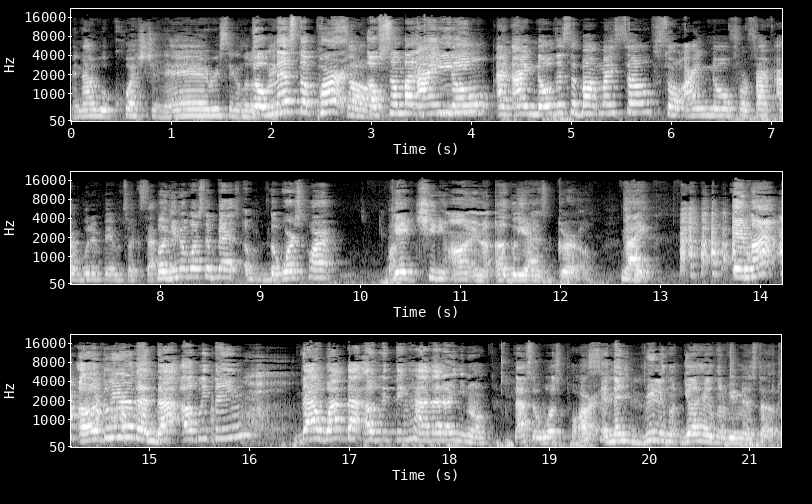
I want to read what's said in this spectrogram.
And I will question every single little. The messed up part So, of somebody I cheating. know, and I know this about myself, so I know for a fact I wouldn't be able to accept. But it. you know what's the best? The worst part? What? Get cheating on an ugly ass girl. Like, am I uglier than that ugly thing? That what that ugly thing had that you know? That's the worst part. And then really, your head's gonna be messed up.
